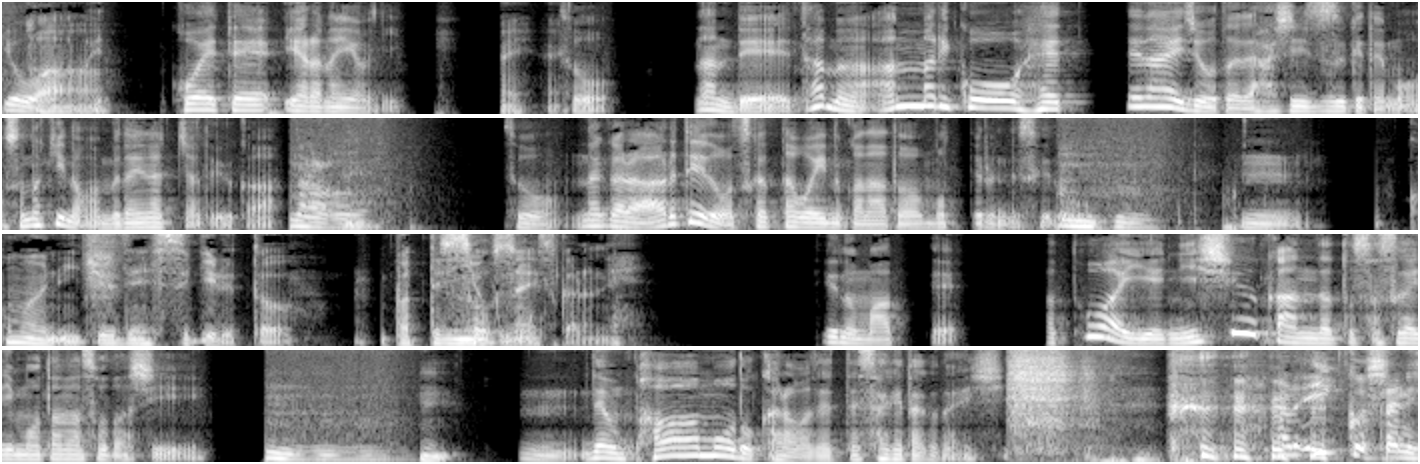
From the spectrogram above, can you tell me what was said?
要は超えてやらないように。はいはい。そう。なんで、多分あんまりこう、減ってない状態で走り続けても、その機能が無駄になっちゃうというか、なるほど。そう。だから、ある程度は使った方がいいのかなとは思ってるんですけど、ううん。うん。っこまめに充電しすぎると、バッテリーに良くないですからね。ていうのもあって、あとはいえ、2週間だとさすがに持たなそうだし、うんうんうん。でも、パワーモードからは絶対下げたくないし。うん。あれ、一個下に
